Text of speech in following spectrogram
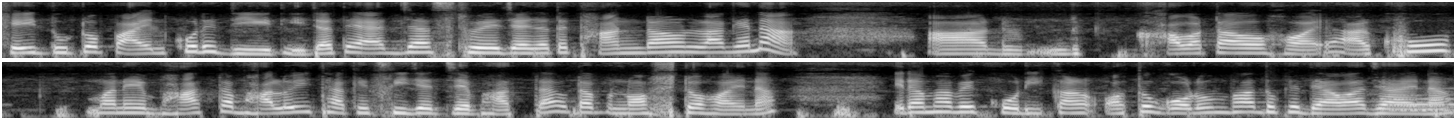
সেই দুটো পাইল করে দিয়ে দিই, যাতে অ্যাডজাস্ট হয়ে যায়, যাতে ঠান্ডাও লাগে না। আর খাওয়াটাও হয়। আর খুব মানে ভাতটা ভালোই থাকে ফ্রিজের যে ভাতটা, ওটা নষ্ট হয় না। এরমভাবে করি, কারণ অত গরম ভাত ওকে দেওয়া যায় না।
